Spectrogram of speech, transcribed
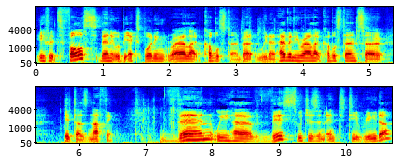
If it's false, then it will be exporting rhyolite cobblestone, but we don't have any rhyolite cobblestone, so it does nothing. Then we have this, which is an entity reader.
